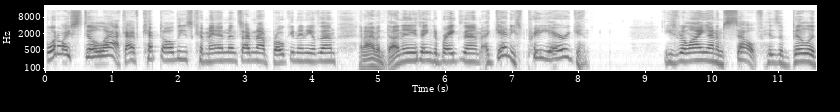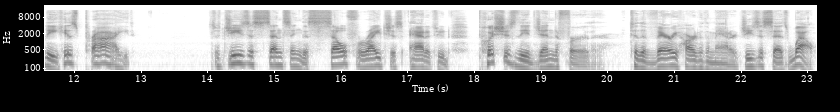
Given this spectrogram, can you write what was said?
What do I still lack? I've kept all these commandments. I've not broken any of them, and I haven't done anything to break them. Again, he's pretty arrogant. He's relying on himself, his ability, his pride. So Jesus, sensing this self righteous attitude, pushes the agenda further to the very heart of the matter. Jesus says, Well,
